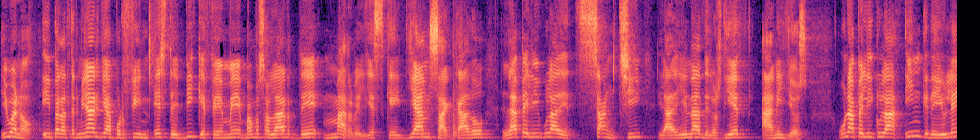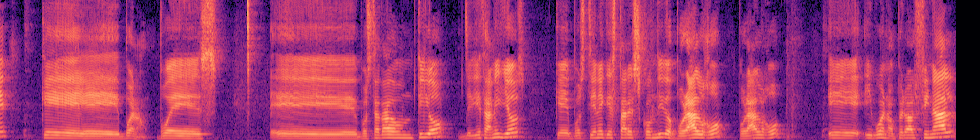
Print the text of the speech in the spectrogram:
Y bueno, y para terminar ya por fin este Big FM, vamos a hablar de Marvel. Y es que ya han sacado la película de Shang-Chi y la leyenda de los 10 anillos. Una película increíble que, bueno, pues... Eh, pues trata de un tío de 10 anillos que pues tiene que estar escondido por algo, por algo. Eh, y bueno, pero al final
